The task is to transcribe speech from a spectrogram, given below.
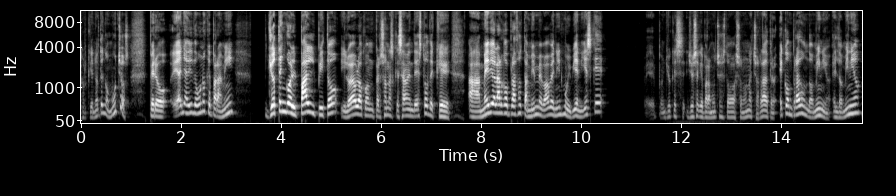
porque no tengo muchos, pero he añadido uno que para mí yo tengo el pálpito, y lo he hablado con personas que saben de esto, de que a medio a largo plazo también me va a venir muy bien. Y es que eh, pues yo, que sé, yo sé que para muchos esto son una chorrada, pero he comprado un dominio, el dominio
